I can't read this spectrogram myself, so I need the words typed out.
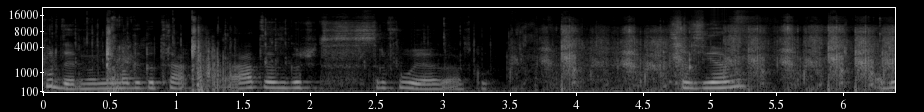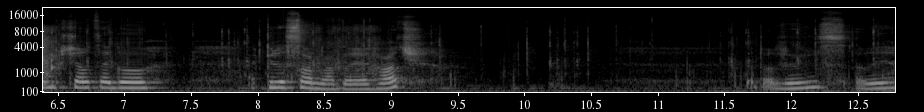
Kurde, no nie mogę go trafić. A, teraz gościu strafuje zaraz. Co zjem? Bym chciał tego Pilsona dojechać. Dobra, więc, ale ja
